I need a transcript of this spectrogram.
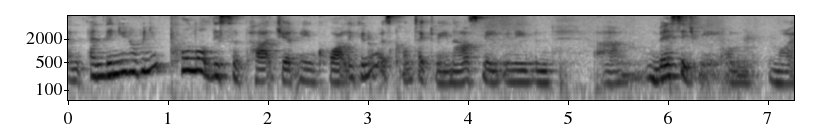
and, and then, you know, when you pull all this apart gently and quietly, you can always contact me and ask me and even um, message me on my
